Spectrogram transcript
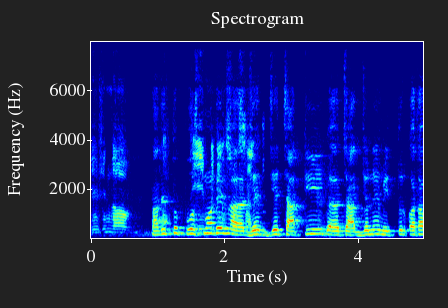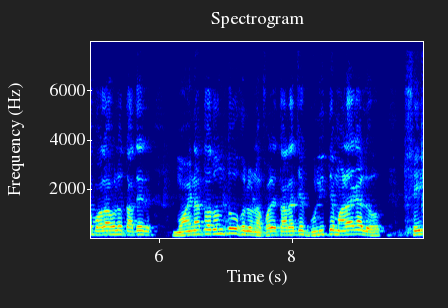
বিভিন্ন তাদের তো পোস্টমর্টেম যে যে চারটি চারজনের মৃত্যুর কথা বলা হলো তাদের ময়না তদন্তও হলো না। ফলে তারা যে গুলিতে মারা গেল সেই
